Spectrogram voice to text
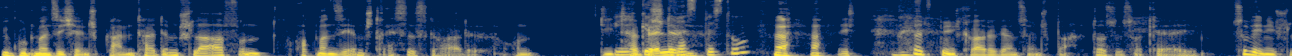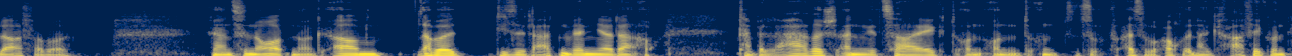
wie gut man sich entspannt hat im Schlaf und ob man sehr im Stress ist gerade. Und die wie Tabelle. gestresst bist du? ich, jetzt bin ich gerade ganz entspannt. Das ist okay. Zu wenig Schlaf, aber ganz in Ordnung. Ähm, aber diese Daten werden ja da auch tabellarisch angezeigt und, und, und so, also auch in der Grafik. Und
